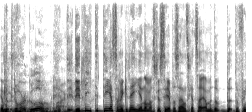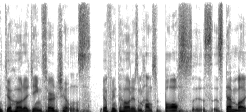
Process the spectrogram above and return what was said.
Ja, men det, det är lite det som är grejen om man skulle se det på svenska, att säga, ja men då, då, då får inte jag höra James Earl Jones. Jag får inte höra det som hans basstämma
